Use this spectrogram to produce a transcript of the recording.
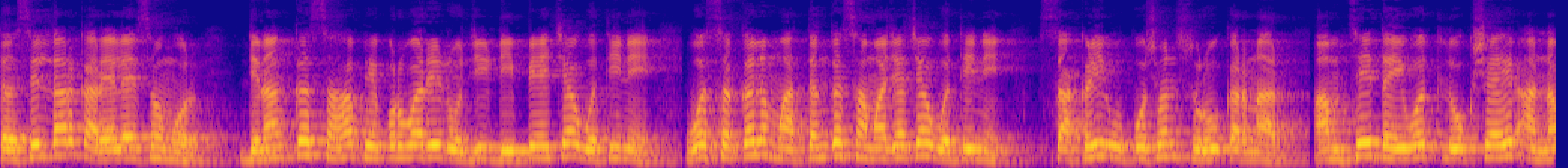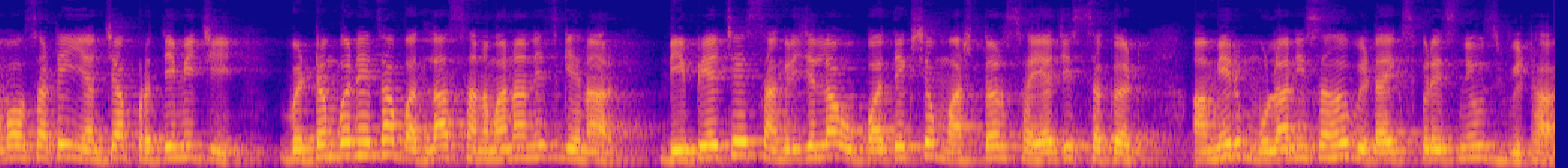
तहसीलदार कार्यालयासमोर दिनांक सहा फेब्रुवारी रोजी डी पी आयच्या वतीने व सकल मातंग समाजाच्या वतीने साखळी उपोषण सुरू करणार. आमचे दैवत लोकशाहीर अण्णाभाऊ साठे यांच्या प्रतिमेची विटंबनेचा बदला सन्मानानेच घेणार. डी पी आयचे सांगली जिल्हा उपाध्यक्ष मास्टर सयाजी सकट आमिर मुलानीसह विटा एक्सप्रेस न्यूज विठा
